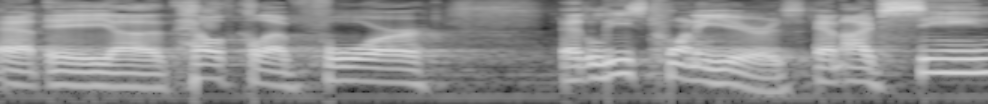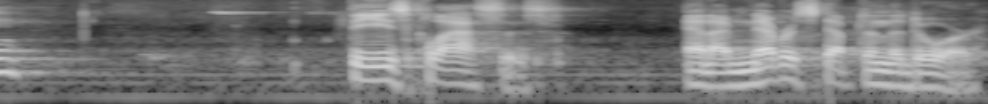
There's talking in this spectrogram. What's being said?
at a uh, health club for at least 20 years, and I've seen these classes, and I've never stepped in the door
